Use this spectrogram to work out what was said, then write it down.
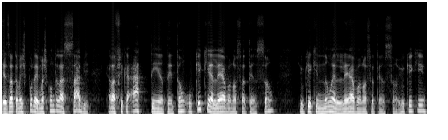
Exatamente por aí. Mas quando ela sabe, ela fica atenta. Então, o que que eleva a nossa atenção e o que que não eleva a nossa atenção? E o que que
